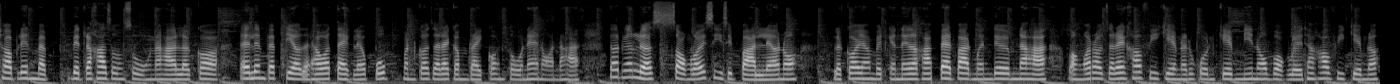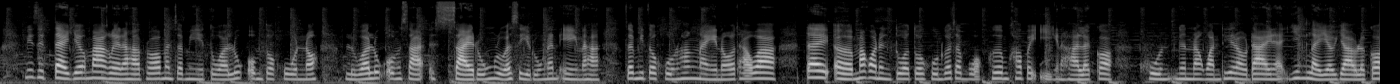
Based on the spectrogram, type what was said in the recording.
ชอบเล่นแบบเบ็ดราคาสูงๆนะคะ แล้วก็ได้เล่นแป๊บเดียวแต่ถ้าว่าแตกแล้วปุ๊บมันก็จะได้กำไรก้อนโตแน่นอนนะคะยอดเงินเหลือ 240 บาทแล้วเนาะแล้วก็ยังเบ็ดกันในราคา8บาทเหมือนเดิมนะคะ หวังว่าเราจะได้เข้าฟรีเกมนะทุกคนเกมนี้เนาะบอกเลยถ้าเข้าฟรีเกมแล้วมีสิทธิ์แตกเยอะมากเลยนะคะ เพราะว่ามันจะมีตัวลูกอมตัวคูณเนาะหรือว่าลูกอมสายสายรุ้งหรือว่าสีรุ้งนั่นเองนะคะ จะมีตัวคูณข้างในเนาะถ้าว่าได้เอ่อมากกว่า 1 ตัวตัวคูณก็จะบวกเพิ่มเข้าไปอีกนะคะ แล้วก็คูณเงินรางวัลที่เราได้เนี่ยยิ่งไหลยาวๆ แล้วก็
